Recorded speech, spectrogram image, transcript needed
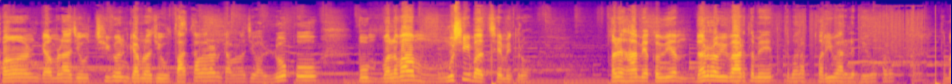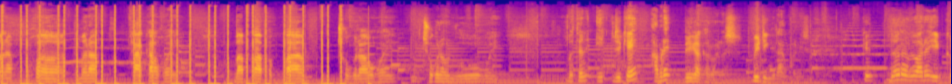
પણ ગામડા જેવું જીવન, ગામડા જેવું વાતાવરણ, ગામડા જેવા લોકો, બહુ મળવા મુસીબત છે મિત્રો. અને હા, મેં કહ્યું એમ, દર રવિવાર તમે તમારા પરિવારને ભેગો કરો. તમારા તમારા કાકા હોય, બાપા, પપ્પા, છોકરાઓ હોય, છોકરાઓની વહુઓ હોય બધાને એક જગ્યાએ આપણે ભેગા કરવાના છે મિટિંગ રાખવાની છે. કે દર રવિવારે એક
